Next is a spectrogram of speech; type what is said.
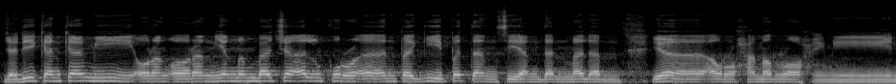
Jadikan kami orang-orang yang membaca Al-Quran pagi petang siang dan malam. Ya arhamar rahimin.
